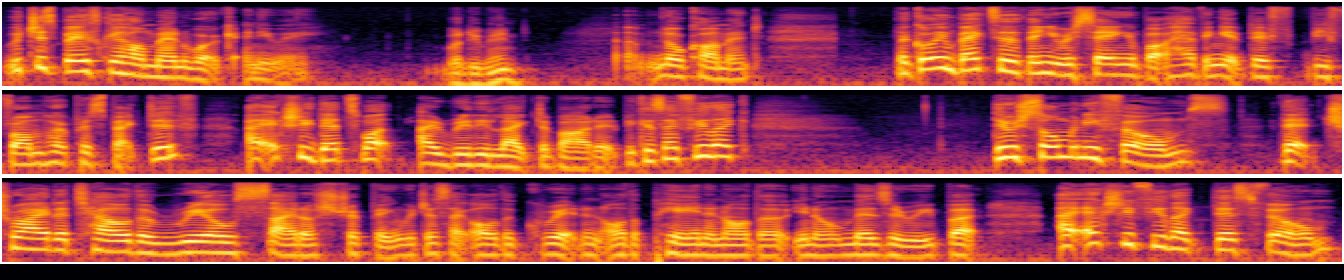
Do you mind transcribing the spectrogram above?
which is basically how men work anyway. What do you mean? Um, no comment. But going back to the thing you were saying about having it be, be from her perspective, I actually that's what I really liked about it because I feel like there's so many films that try to tell the real side of stripping, which is like all the grit and all the pain and all the you know misery. But I actually feel like this film,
